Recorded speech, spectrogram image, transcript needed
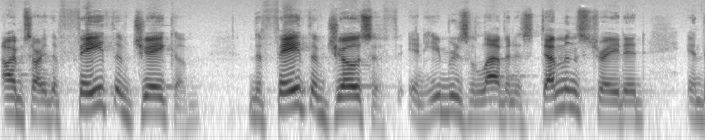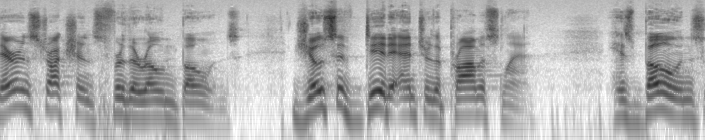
I'm sorry, the faith of Jacob, the faith of Joseph in Hebrews 11 is demonstrated in their instructions for their own bones. Joseph did enter the promised land. His bones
